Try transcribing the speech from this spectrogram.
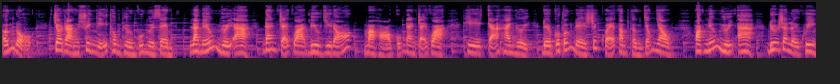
Ấn Độ, cho rằng suy nghĩ thông thường của người xem là nếu người A đang trải qua điều gì đó mà họ cũng đang trải qua thì cả hai người đều có vấn đề sức khỏe tâm thần giống nhau. Hoặc nếu người A đưa ra lời khuyên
